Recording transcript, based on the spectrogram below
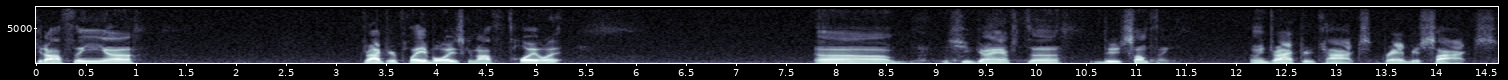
Get off the. Uh, drop your playboys. Get off the toilet. Uh, you're gonna have to do something. I mean, drop your cocks, grab your socks,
